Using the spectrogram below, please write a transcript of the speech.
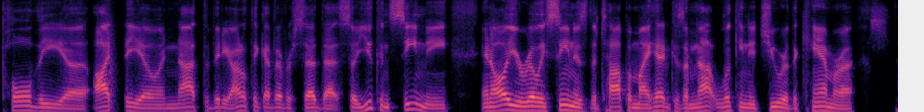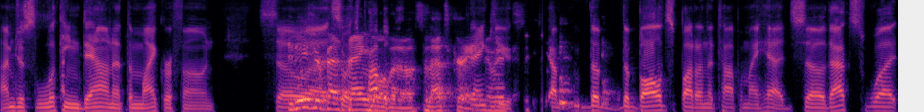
pull the uh, audio and not the video. I don't think I've ever said that. So you can see me, and all you're really seeing is the top of my head because I'm not looking at you or the camera. I'm just looking down at the microphone. So it is your best uh, so angle probably, though, so that's great. Thank you. yeah, the the bald spot on the top of my head. So that's what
